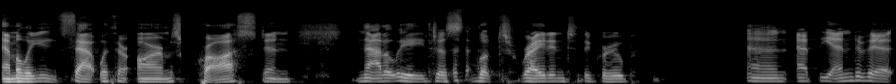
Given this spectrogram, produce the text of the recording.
Emily sat with her arms crossed, and Natalie just looked right into the group. And at the end of it,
